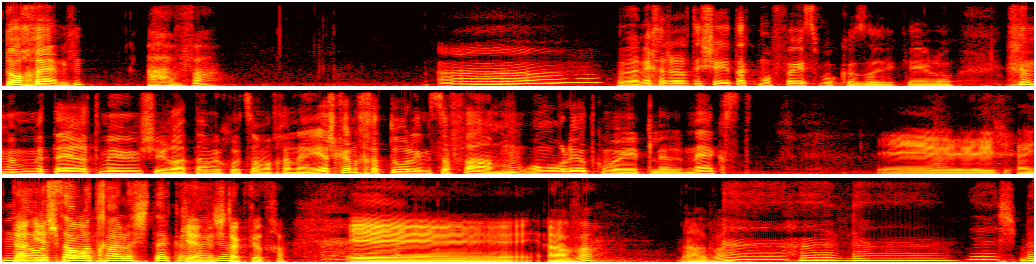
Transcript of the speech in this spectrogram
תוכן. אהבה. ואני חשבתי שהיא הייתה כמו פייסבוק כזה, כאילו, מתארת מימים שהיא ראתה מחוץ למחנה. יש כאן חתול עם שפם, הוא אמור להיות כמו היטלר. נקסט. אה, הייתה, לא, הוא יש שם פה... אותך על השתק כן, כרגע. השתקתי אותך. אה, אהבה. אהבה. אהבה, יש בה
